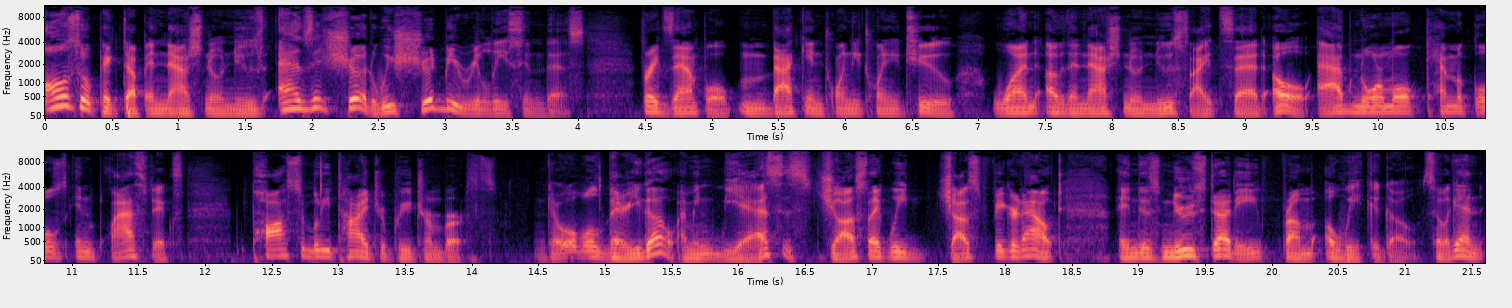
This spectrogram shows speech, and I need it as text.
also picked up in national news as it should. We should be releasing this. For example, mm, back in 2022, one of the national news sites said, oh, abnormal chemicals in plastics possibly tied to preterm births. Okay, well, well, there you go. I mean, yes, it's just like we just figured out in this new study from a week ago. So, again,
